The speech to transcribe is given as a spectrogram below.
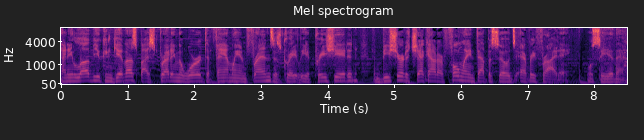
Any love you can give us by spreading the word to family and friends is greatly appreciated. And be sure to check out our full length episodes every Friday. We'll see you then.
